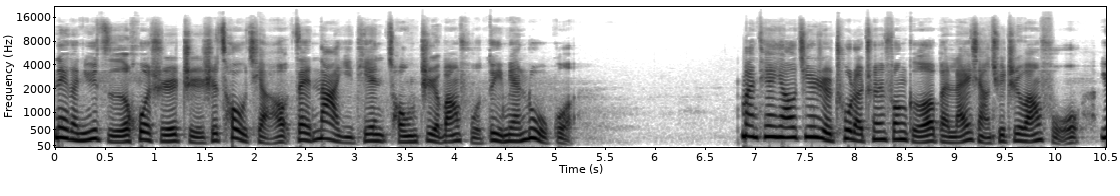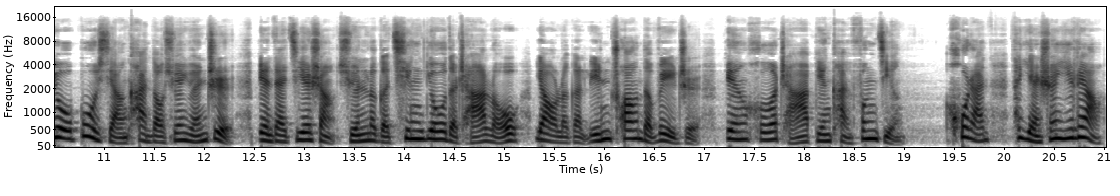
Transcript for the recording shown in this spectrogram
那个女子或许只是凑巧在那一天从智王府对面路过。漫天妖今日出了春风阁，本来想去知王府，又不想看到轩辕志，便在街上寻了个清幽的茶楼，要了个临窗的位置，边喝茶边看风景。忽然，他眼神一亮，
